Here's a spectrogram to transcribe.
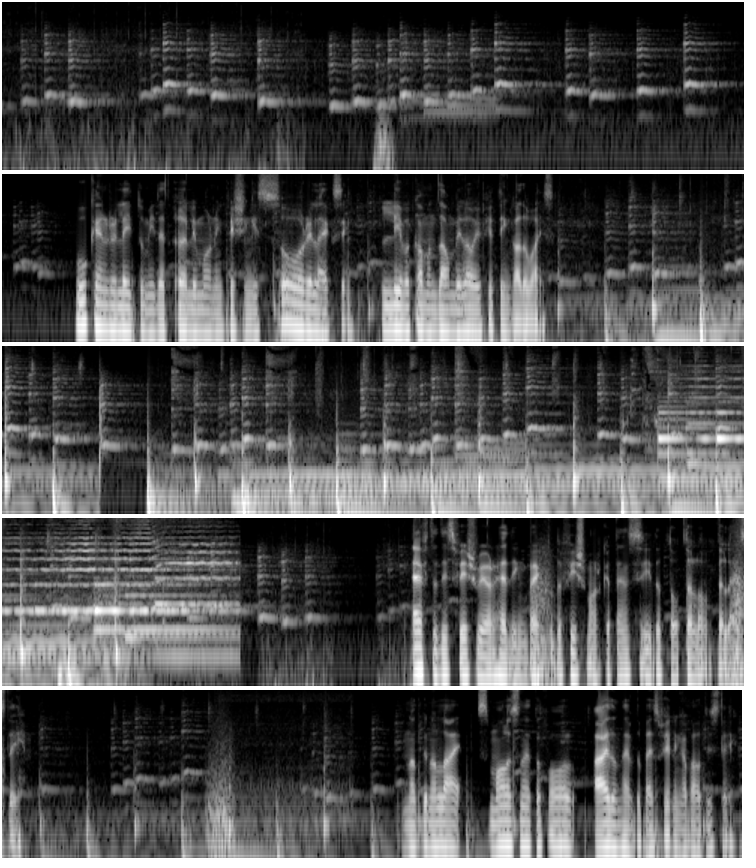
Who can relate to me that early morning fishing is so relaxing? Leave a comment down below if you think otherwise. After this fish we are heading back to the fish market and see the total of the last day. Not gonna lie, smallest net of all, I don't have the best feeling about this day.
